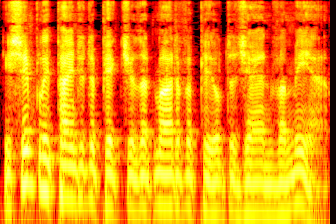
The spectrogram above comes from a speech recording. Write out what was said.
He simply painted a picture that might have appealed to Jan Vermeer.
